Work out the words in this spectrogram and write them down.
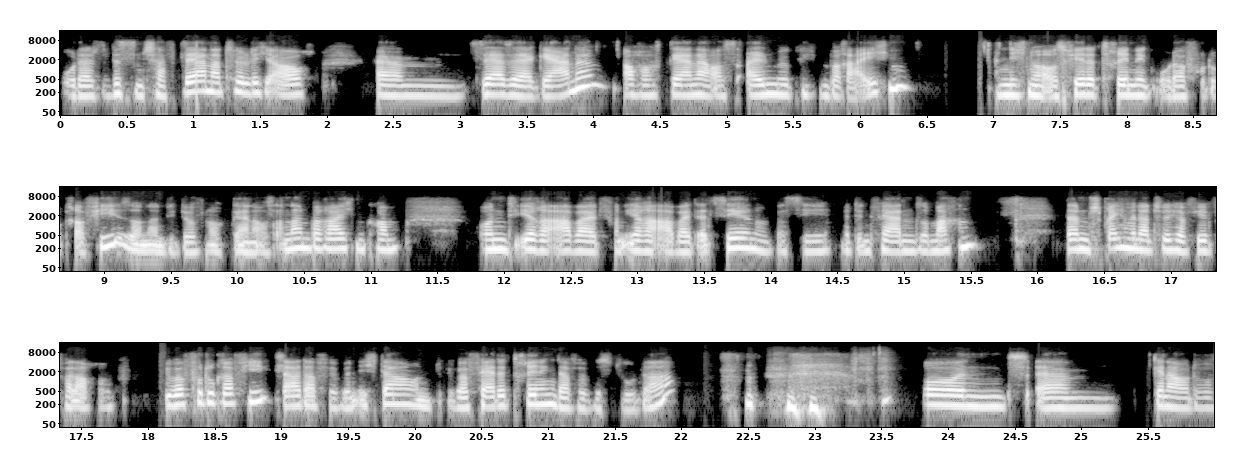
oder Wissenschaftler natürlich auch. Ähm, sehr, sehr gerne. Auch, auch gerne aus allen möglichen Bereichen. Nicht nur aus Pferdetraining oder Fotografie, sondern die dürfen auch gerne aus anderen Bereichen kommen und ihre Arbeit, von ihrer Arbeit erzählen und was sie mit den Pferden so machen. Dann sprechen wir natürlich auf jeden Fall auch über Fotografie, klar, dafür bin ich da und über Pferdetraining, dafür bist du da. und ähm, genau, du,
